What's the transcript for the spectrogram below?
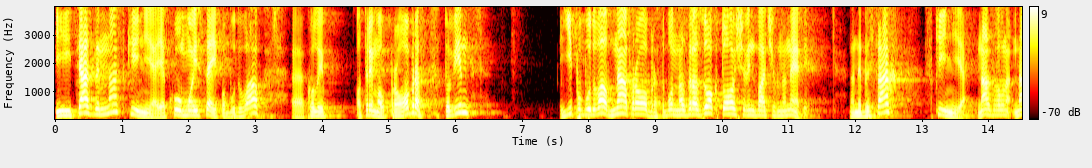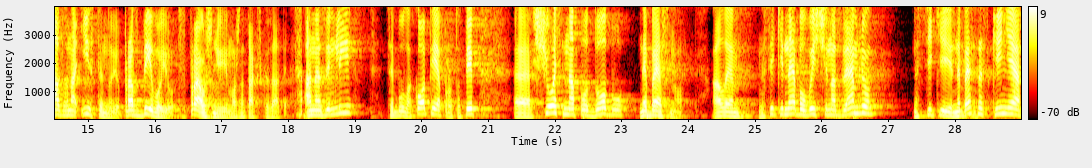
І ця земна скинія, яку Мойсей побудував, коли отримав прообраз, то він її побудував на прообраз або на зразок того, що він бачив на небі. На небесах скинія названа, названа істинною, правдивою, справжньою, можна так сказати. А на землі це була копія, прототип, е, щось на подобу небесного. Але наскільки небо вище над землю, настільки небесна скинія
